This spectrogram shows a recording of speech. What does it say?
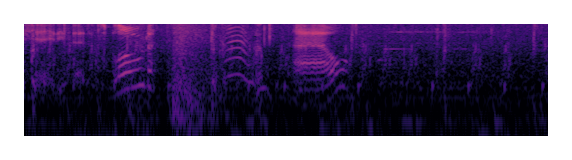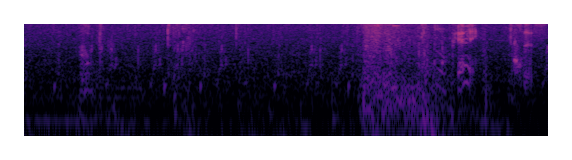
Okay, these guys explode. Ow. Okay, what's this?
